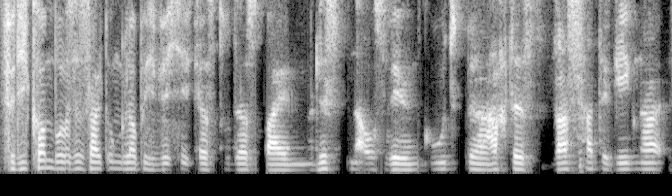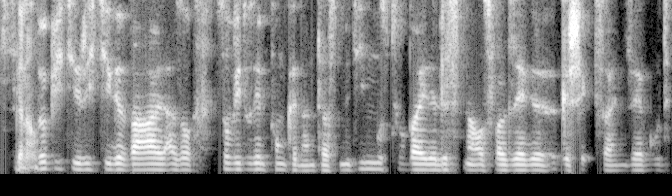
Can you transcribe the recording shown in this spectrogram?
Für die Kombo ist es halt unglaublich wichtig, dass du das beim Listenauswählen gut beachtest. Was hat der Gegner? Ist das Genau. wirklich die richtige Wahl? Also, so wie du den Punkt genannt hast. Mit ihm musst du bei der Listenauswahl sehr ge geschickt sein, sehr gut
